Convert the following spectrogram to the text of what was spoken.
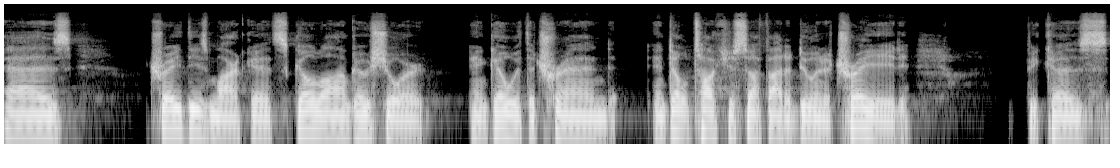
as trade these markets, go long, go short, and go with the trend. And don't talk yourself out of doing a trade because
